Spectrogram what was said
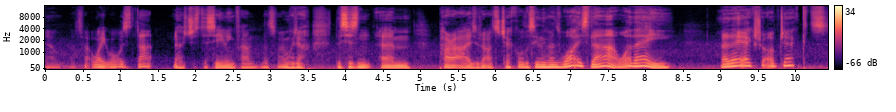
No, that's fine. Wait, what was that? No, it's just the ceiling fan. That's fine. We don't. This isn't um, Eyes. We don't have to check all the ceiling fans. What is that? What are they? Are they extra objects?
